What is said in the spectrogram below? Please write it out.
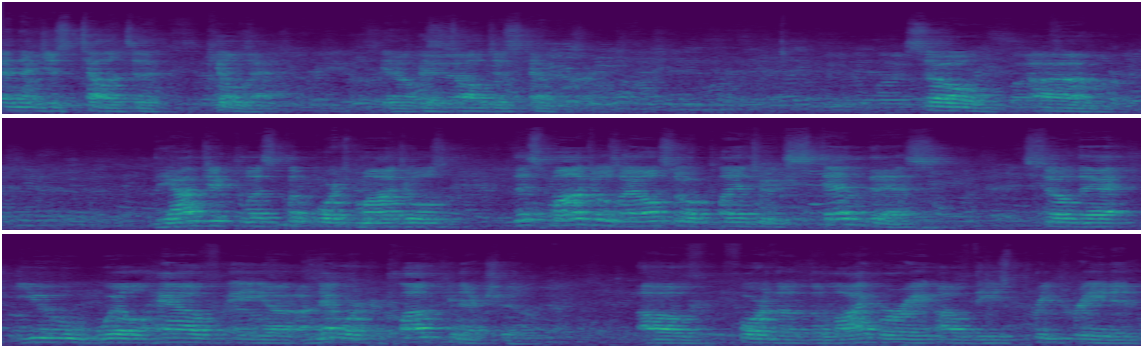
and then just tell it to kill that. You know, because it's all just temporary. So, um, the object list clipboards modules. This modules, I also plan to extend this so that you will have a, uh, a network, a cloud connection of for the, the library of these pre-created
